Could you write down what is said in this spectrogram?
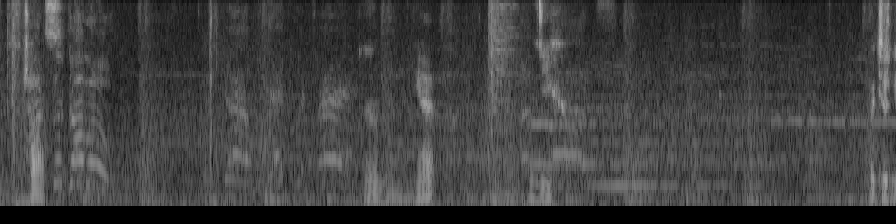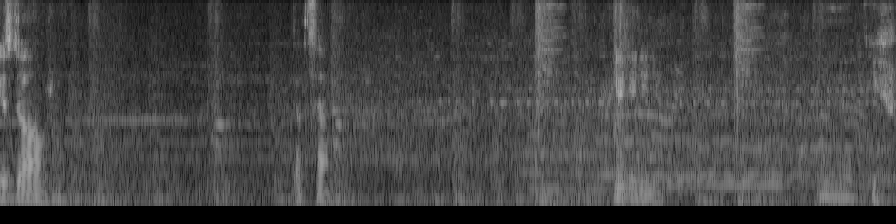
W czas. nie? W nich. Chociaż nie zdążą. Tak samo. Nie, nie, nie, nie. W nich.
